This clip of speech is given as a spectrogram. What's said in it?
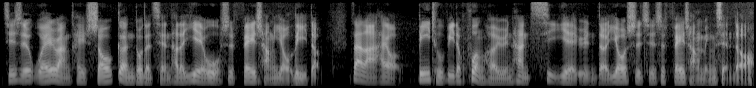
其实微软可以收更多的钱，它的业务是非常有利的。再来还有 B to B 的混合云和企业云的优势，其实是非常明显的哦。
